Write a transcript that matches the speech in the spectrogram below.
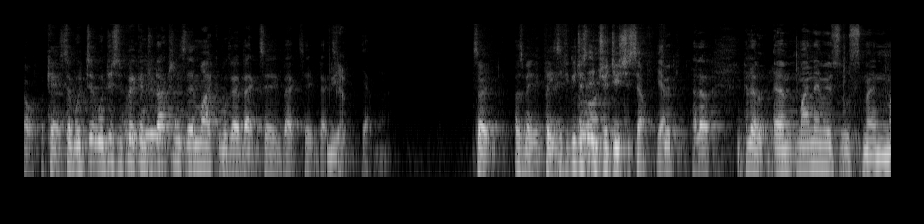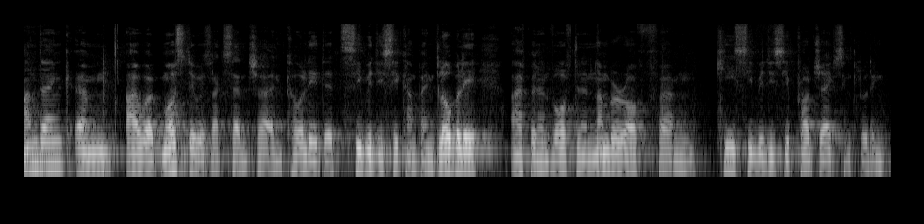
Oh, okay. So we'll do, we'll do some quick introductions, then Michael will go back to back to back to. Yeah. yeah. So, Ousmène, please, if you could just introduce yourself. Yeah. Good. Hello. Hello. Um, my name is Ousmène Mandeng. Um, I work mostly with Accenture and co-lead the CBDC campaign globally. I have been involved in a number of um, key CBDC projects, including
